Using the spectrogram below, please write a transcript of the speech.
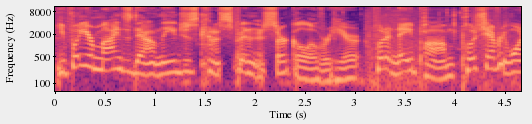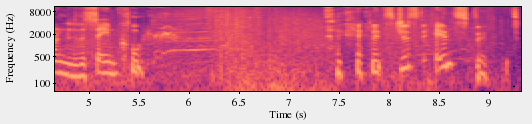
You put your mines down, then you just kind of spin in a circle over here, put a napalm, push everyone into the same corner. And it's just instant.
